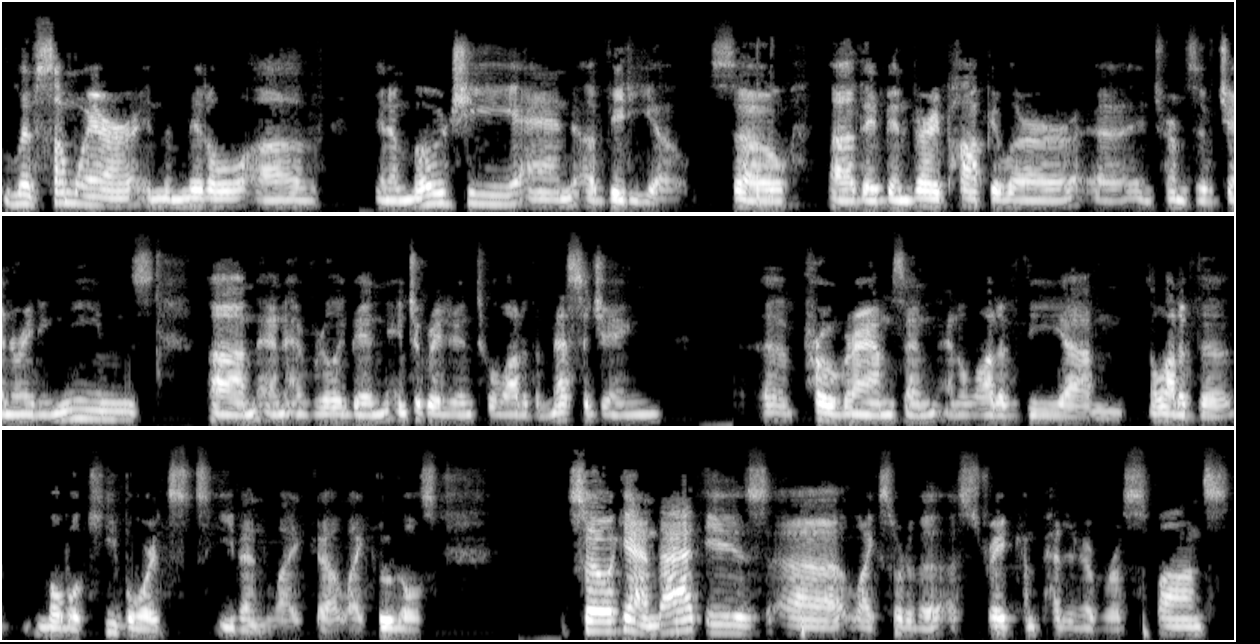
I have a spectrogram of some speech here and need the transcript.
live somewhere in the middle of an emoji and a video. So uh, they've been very popular uh, in terms of generating memes um, and have really been integrated into a lot of the messaging uh, programs and, and a lot of the um, a lot of the mobile keyboards even like uh, like Google's. So again, that is uh, like sort of a, a straight competitive response.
